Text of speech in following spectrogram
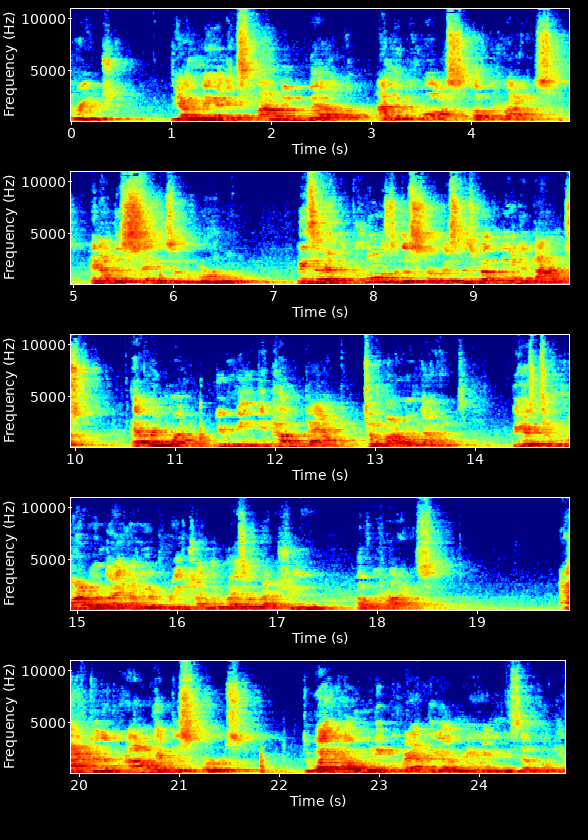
preached. The young man expounded well on the cross of Christ and on the sins of the world. But he said at the close of the service, this young man announced, Everyone, you need to come back tomorrow night. Because tomorrow night I'm going to preach on the resurrection of Christ. After the crowd had dispersed, Dwight L. Moody grabbed the young man and he said, Look,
